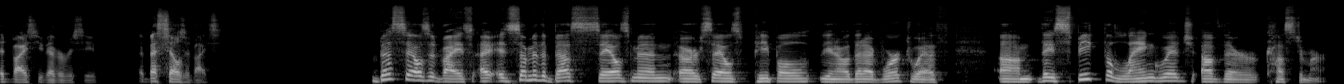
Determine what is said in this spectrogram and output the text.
advice you've ever received? Uh, best sales advice? Best sales advice I, some of the best salesmen or salespeople you know that i've worked with um, they speak the language of their customer.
